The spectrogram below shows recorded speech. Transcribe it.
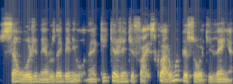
são hoje membros da IBNU. Né? O que, que a gente faz? Claro, uma pessoa que venha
